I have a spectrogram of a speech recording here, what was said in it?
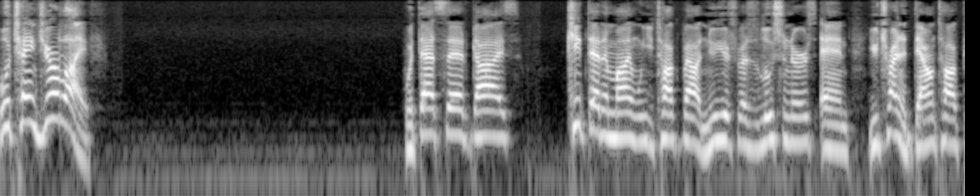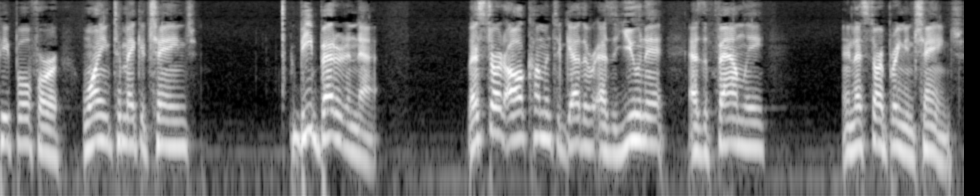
will change your life. With that said, guys, keep that in mind when you talk about New Year's resolutioners and you trying to down talk people for wanting to make a change. Be better than that. Let's start all coming together as a unit, as a family, and let's start bringing change.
